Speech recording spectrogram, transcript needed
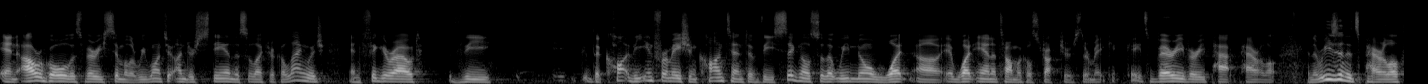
And our goal is very similar. We want to understand this electrical language and figure out the, the, the information content of these signals so that we know what, uh, what anatomical structures they're making. Okay? It's very, very pa parallel. And the reason it's parallel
